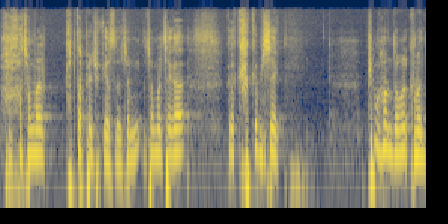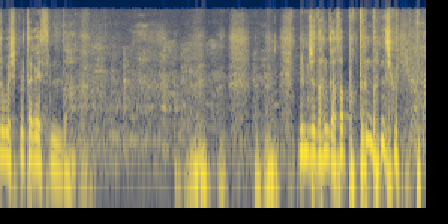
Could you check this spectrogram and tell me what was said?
아, 정말 답답해 죽겠어요. 정, 말 제가 그 가끔씩 평화운동을 그만두고 싶을 때가 있습니다. 민주당 가서 폭탄 던지고 싶다.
